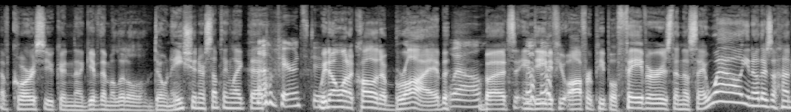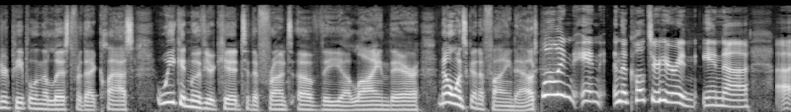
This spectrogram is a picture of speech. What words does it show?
Of course, you can uh, give them a little donation or something like that. Parents do. We don't want to call it a bribe. Well, but indeed, if you offer people favors, then they'll say, well, you know, there's a hundred people in the list for that class. We can move your kid to the front of the uh, line there. No one's going to find out. Well, in, in, in the culture here in, in uh, uh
